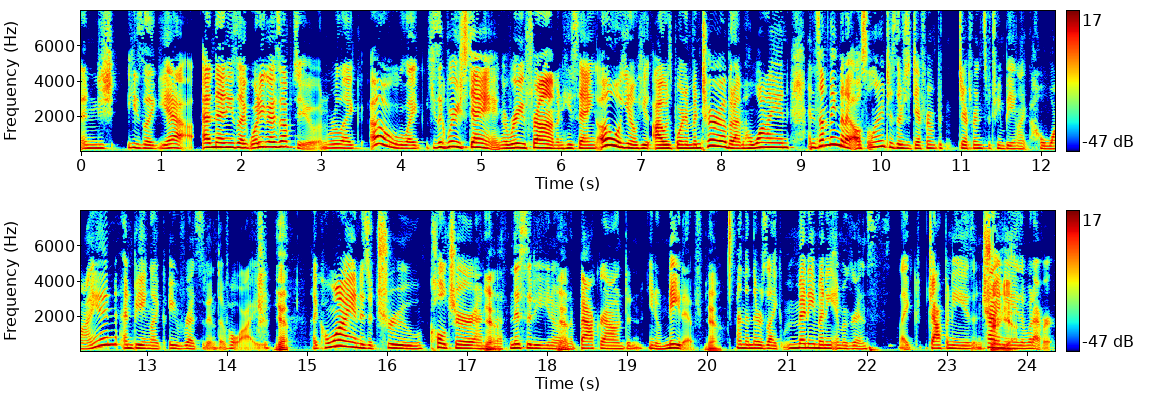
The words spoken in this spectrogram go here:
And sh- he's like, Yeah. And then he's like, What are you guys up to? And we're like, Oh, like, he's like, Where are you staying? Or where are you from? And he's saying, Oh, well, you know, he, I was born in Ventura, but I'm Hawaiian. And something that I also learned is there's a different difference between being like Hawaiian and being like a resident of Hawaii. Yeah. Like Hawaiian is a true culture and Yeah. an ethnicity, you know, Yeah. and a background and, you know, native. Yeah. And then there's like many, many immigrants like Japanese and Sure, Chinese yeah. and whatever.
